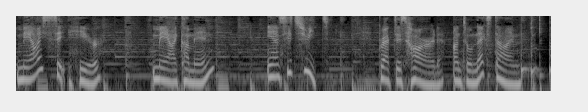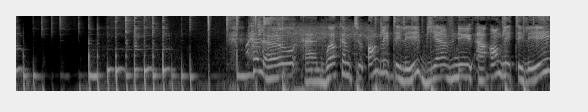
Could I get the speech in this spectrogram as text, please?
May I sit here? May I come in? Et ainsi de suite. Practice hard. Until next time. Hello and welcome to Anglais Télé. Bienvenue à Anglais Télé.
